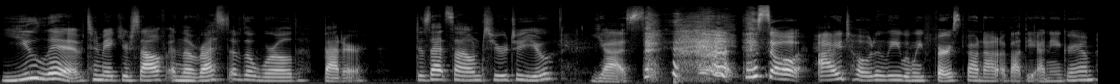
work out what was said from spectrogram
You live to make yourself and the rest of the world better. Does that sound true to you? Yes. so I totally, when we first found out about the Enneagram,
